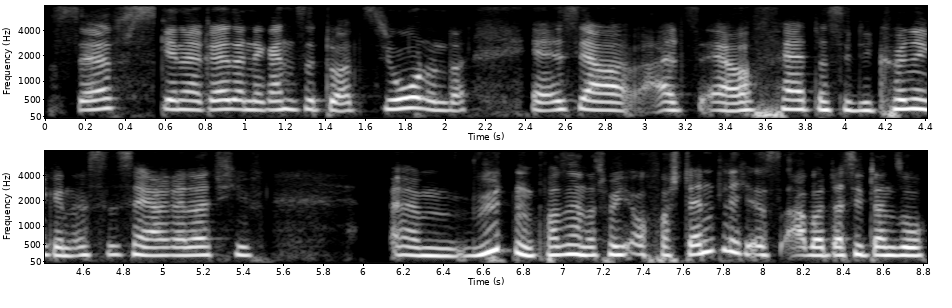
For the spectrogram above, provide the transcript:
selbst generell seine ganze Situation und er ist ja, als er erfährt, dass sie die Königin ist, ist er ja relativ ähm, wütend, was ja natürlich auch verständlich ist, aber dass sie dann so,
